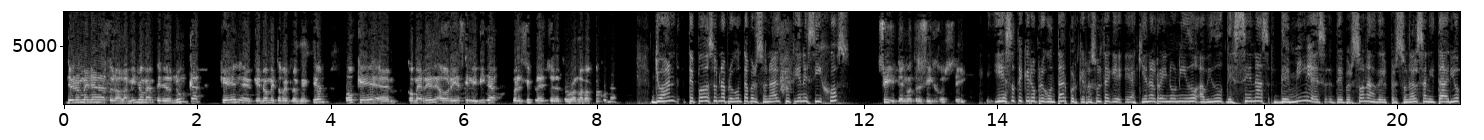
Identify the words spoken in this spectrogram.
de una manera natural. A mí no me han pedido nunca que, eh, no me tome protección o que eh, o arriesgue mi vida por el simple hecho de tomar la vacuna. Joan, ¿te puedo hacer una pregunta personal? ¿Tú tienes hijos? Sí, tengo tres hijos, sí. Y eso te quiero preguntar porque resulta que eh, aquí en el Reino Unido ha habido decenas de miles de personas del personal sanitario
